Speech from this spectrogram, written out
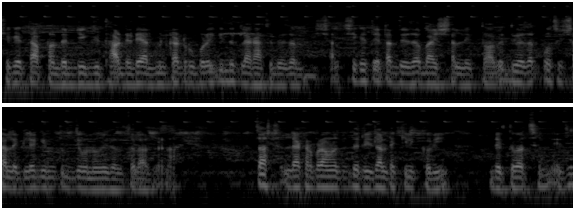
সেক্ষেত্রে আপনাদের ডিগ্রি থার্ড ইয়ারে অ্যাডমিট কার্ডের উপরেই কিন্তু লেখা আছে দু হাজার বাইশ সাল। সেক্ষেত্রে এটা দু হাজার বাইশ সাল লিখতে হবে দু হাজার পঁচিশ সাল লিখলে কিন্তু জীবনে রেজাল্ট চলে আসবে না। জাস্ট লেখার পর আমরা যদি রেজাল্টে ক্লিক করি, দেখতে পাচ্ছেন, এই যে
